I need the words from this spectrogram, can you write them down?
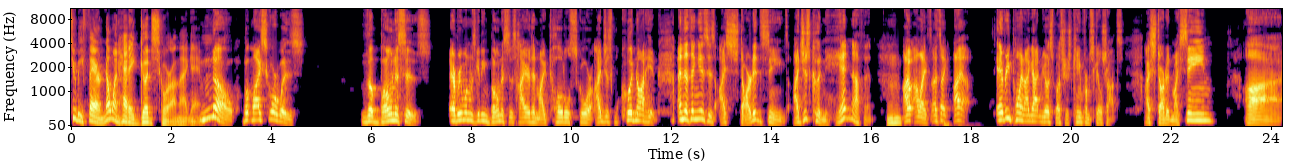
to be fair, no one had a good score on that game. No, but my score was the bonuses. Everyone was getting bonuses higher than my total score. I just could not hit. And the thing is, is I started scenes. I just couldn't hit nothing. Mhm. I, I like, it's like, I, every point I got in Ghostbusters came from skill shots. I started my scene, uh,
